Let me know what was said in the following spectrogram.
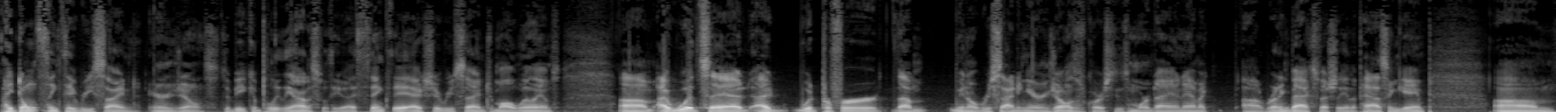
I don't think they re signed Aaron Jones, to be completely honest with you. I think they actually re signed Jamaal Williams. Um, I would say I'd, I would prefer them, you know, re signing Aaron Jones, of course. He's a more dynamic uh, running back, especially in the passing game. Um,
